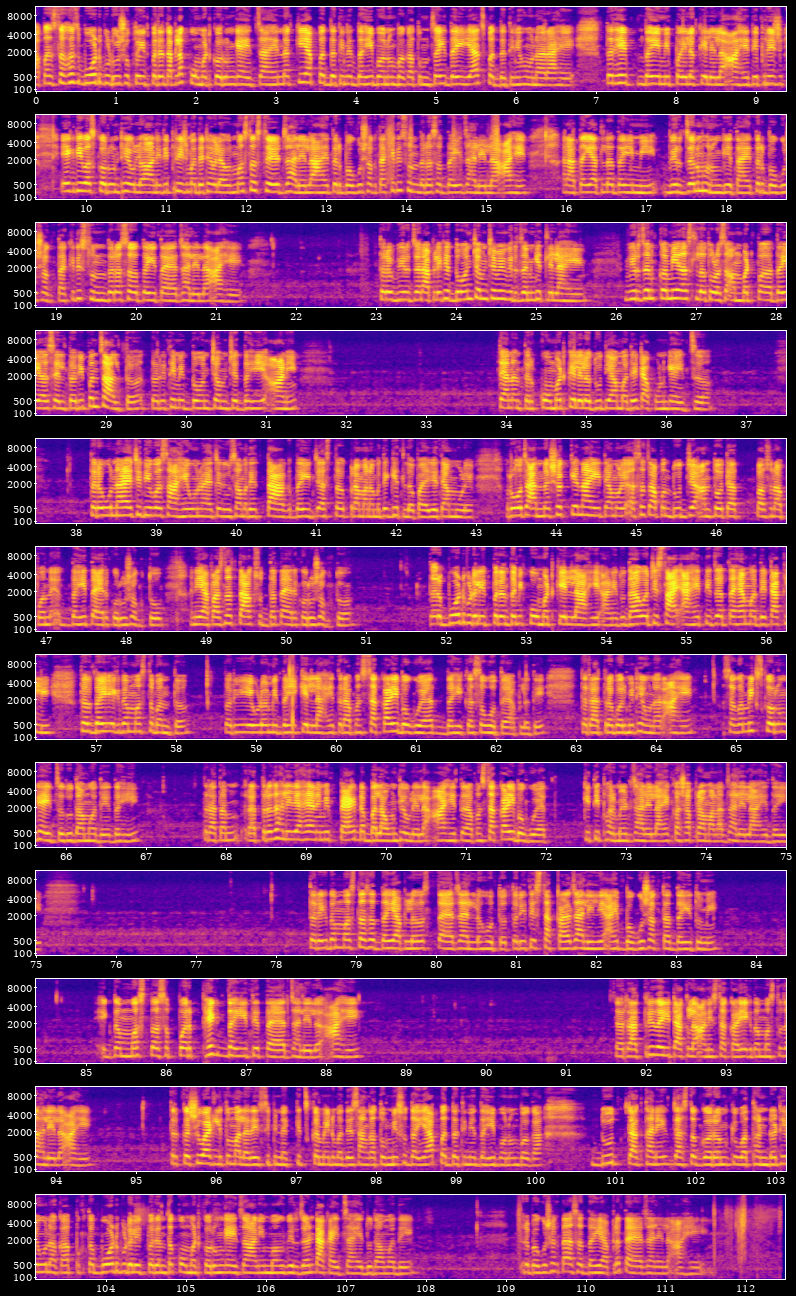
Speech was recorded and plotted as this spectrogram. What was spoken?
आपण सहज बोट बुडवू शकतो. इथपर्यंत आपला कोमट करून घ्यायचं आहे. नक्की या पद्धतीने दही बनवून बघा. तुमचंही दही याच पद्धतीने होणार आहे. तर हे दही मी पहिलं केलेलं आहे. ते फ्रीज एक दिवस करून ठेवलं आणि ते फ्रीजमध्ये ठेवल्यावर मस्त सेट झालेलं आहे. तर बघू शकता किती सुंदर असं दही झालेलं आहे. आणि आता यातलं दही मी विरजन म्हणून घेत आहे. तर बघू शकता किती सुंदर असं दही तयार झालेलं आहे. तर विरजन आपल्या इथे दोन चमचे मी विरजन घेतलेलं आहे. विरजन कमी असलं थोडंसं आंबट प दही असेल तरी पण चालतं. तर इथे मी दोन चमचे दही आणि त्यानंतर कोमट केलेलं दूध यामध्ये टाकून घ्यायचं. तर उन्हाळ्याचे दिवस आहे. उन्हाळ्याच्या दिवसामध्ये ताक दही जास्त प्रमाणामध्ये घेतलं पाहिजे. त्यामुळे रोज आणणं शक्य नाही. त्यामुळे असंच आपण दूध जे आणतो त्यापासून आपण दही तयार करू शकतो. आणि यापासूनच ताकसुद्धा तयार करू शकतो. तर बोट बुडेल इथपर्यंत मी कोमट केलेलं आहे आणि दुधावरची साय आहे ती जर दह्यामध्ये टाकली तर दही एकदम मस्त बनतं. तरी एवढं मी दही केलेलं आहे तर आपण सकाळी बघूयात दही कसं होतं आहे आपलं ते. तर रात्रभर मी ठेवणार आहे. सगळं मिक्स करून घ्यायचं दुधामध्ये दही. तर आता रात्र झालेली आहे आणि मी पॅक डब्बा लावून ठेवलेला आहे. तर आपण सकाळी बघूयात किती फर्मेट झालेला आहे कशा प्रमाणात झालेलं आहे दही. तर एकदम मस्त असं दही आपलं तयार झालेलं होतं. तर इथे सकाळ झालेली आहे. बघू शकता दही तुम्ही. एकदम मस्त असं परफेक्ट दही इथे तयार झालेलं आहे. तर रात्री दही टाकलं आणि सकाळी एकदम मस्त झालेलं आहे. तर कशी वाटली तुम्हाला रेसिपी नक्कीच कमेंटमध्ये सांगा. तुम्हीसुद्धा या पद्धतीने दही बनवून बघा. दूध टाकताना जास्त गरम किंवा थंड ठेवू नका. फक्त बोट बुडेल इथपर्यंत कोमट करून घ्यायचं आणि मग विरजण टाकायचं आहे दुधामध्ये. तर बघू शकता असं दही आपलं तयार झालेलं आहे.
